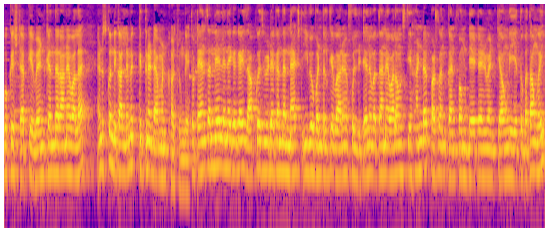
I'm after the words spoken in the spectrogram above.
वो किस टाइप के इवेंट के अंदर आने वाला है एंड उसको निकालने में कितने डायमंड खर्च होंगे। तो टेंशन नहीं लेने के गाइज़ आपको इस वीडियो के अंदर नेक्स्ट ईवो बंडल के बारे में फुल डिटेल में बताने वाला हूँ, उसकी hundred percent confirm date and event क्या होंगे, ये तो बताऊँगा ही।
